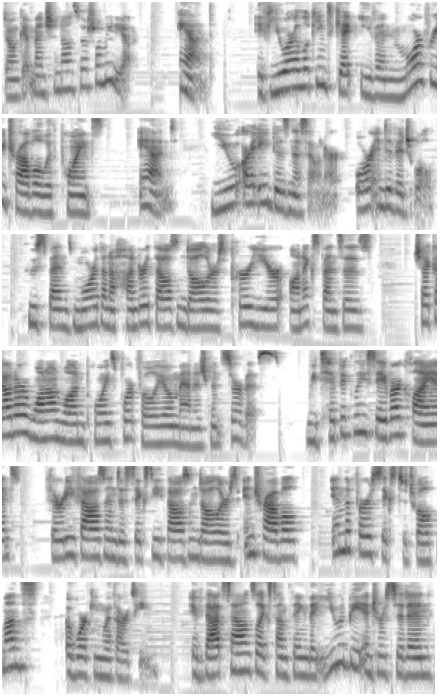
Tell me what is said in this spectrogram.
don't get mentioned on social media. And if you are looking to get even more free travel with points, and you are a business owner or individual who spends more than $100,000 per year on expenses, check out our one on one points portfolio management service. We typically save our clients 30,000 to $60,000 in travel in the first 6 to 12 months of working with our team. If that sounds like something that you would be interested in,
